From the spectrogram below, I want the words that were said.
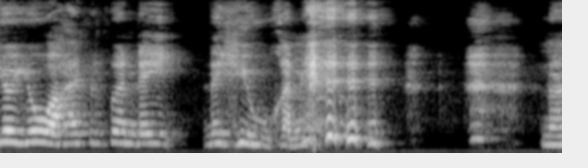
ยั่วๆให้เพื่อนๆได้ได้หิวกัน นะ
